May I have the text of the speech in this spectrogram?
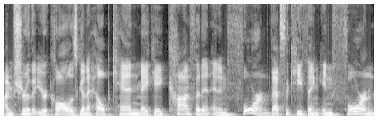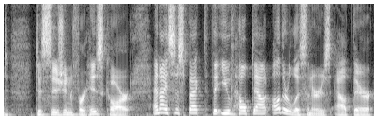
I'm sure that your call is going to help Ken make a confident and informed, that's the key thing, informed decision for his car. And I suspect that you've helped out other listeners out there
